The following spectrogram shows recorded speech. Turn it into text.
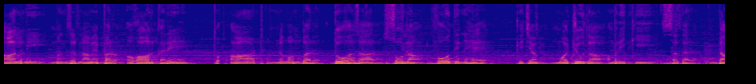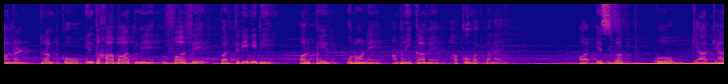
आलमी मंजरनामे पर गौर करें तो 8 नवंबर 2016 वो दिन है कि जब मौजूदा अमरीकी सदर डोनाल्ड ट्रंप को इंतबात में वाज बरतरी मिली और फिर उन्होंने अमरीका में हुकूमत बनाई। और इस वक्त वो क्या क्या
